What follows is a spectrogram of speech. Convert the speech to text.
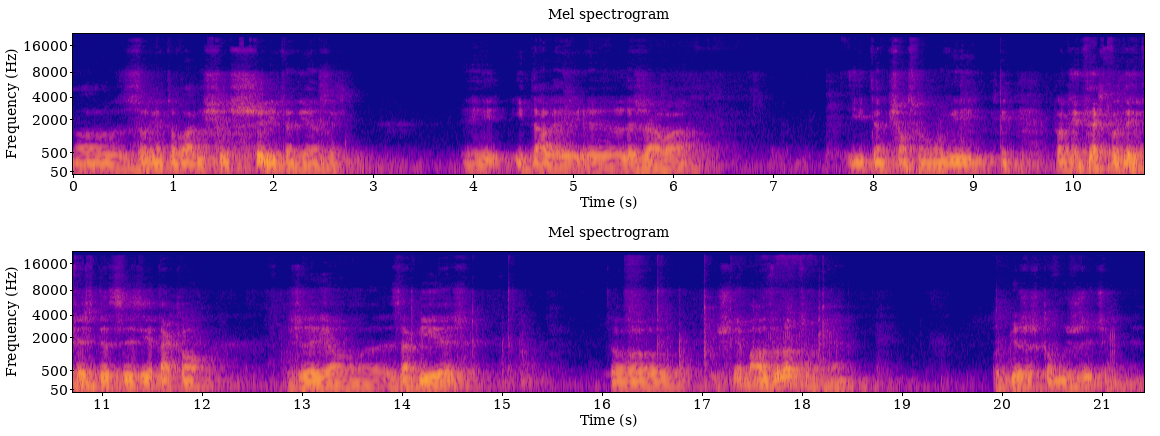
no zorientowali się, szyli ten język i, i dalej y, leżała. I ten ksiądz mówi, pamiętaj jak podejmiesz decyzję taką, że ją zabijesz, to już nie ma odwrotu, nie? Odbierzesz komuś życie, nie?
